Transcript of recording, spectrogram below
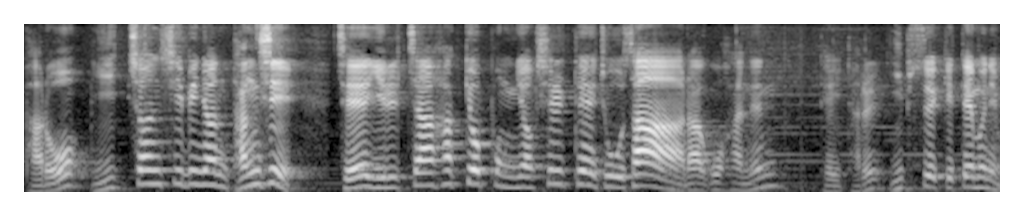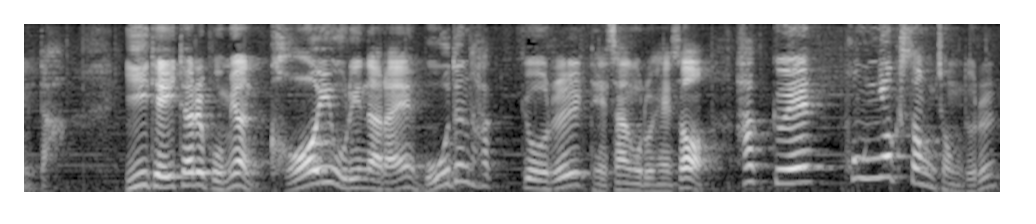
바로 2012년 당시 제1차 학교폭력 실태조사라고 하는 데이터를 입수했기 때문입니다. 이 데이터를 보면 거의 우리나라의 모든 학교를 대상으로 해서 학교의 폭력성 정도를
